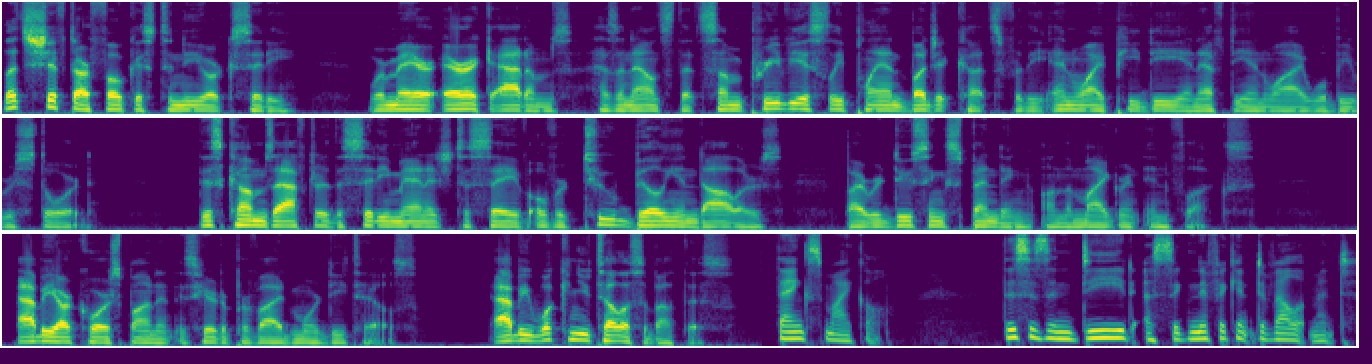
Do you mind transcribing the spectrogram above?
let's shift our focus to New York City, where Mayor Eric Adams has announced that some previously planned budget cuts for the NYPD and FDNY will be restored. This comes after the city managed to save over $2 billion by reducing spending on the migrant influx. Abby, our correspondent, is here to provide more details. Abby, what can you tell us about this? Thanks, Michael. This is indeed a significant development.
